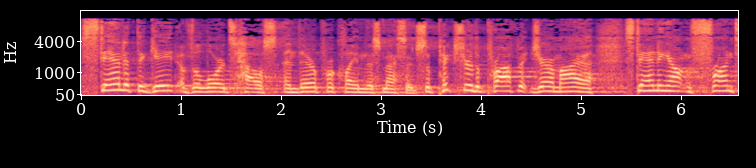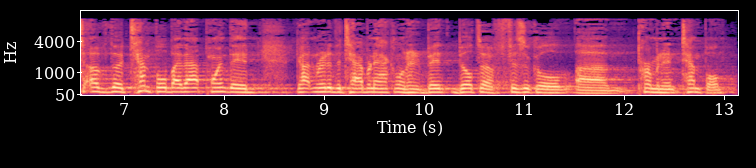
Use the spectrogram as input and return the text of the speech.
Stand at the gate of the Lord's house and there proclaim this message. So picture the prophet Jeremiah standing out in front of the temple. By that point, they had gotten rid of the tabernacle and had built a physical, um, permanent temple.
